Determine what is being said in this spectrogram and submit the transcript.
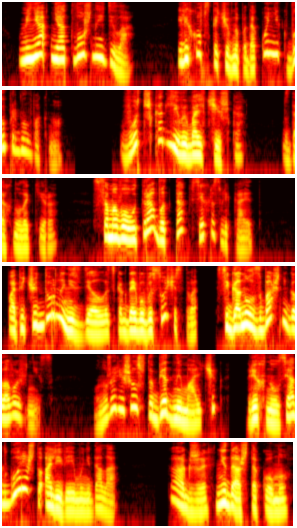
— У меня неотложные дела. — и, легко вскочив на подоконник, выпрыгнул в окно. — Вот шкодливый мальчишка! — вздохнула Кира. — С самого утра вот так всех развлекает. Папе чуть дурно не сделалось, когда его высочество сиганул с башни головой вниз. Он уже решил, что бедный мальчик рехнулся от горя, что Оливия ему не дала. — Как же, не дашь такому! —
